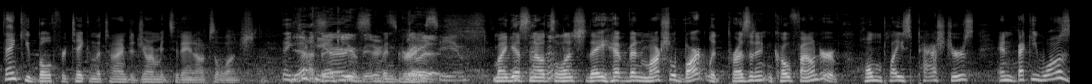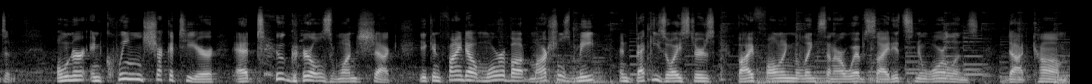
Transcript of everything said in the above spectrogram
Thank you both for taking the time to join me today and out to lunch. Thank yeah, you, Peter. thank you, Peter. been Enjoyed great. it. See you. My guests and out to lunch today have been Marshall Bartlett, president and co founder of Home Place Pastures, and Becky Wasden, owner and queen shucketeer at Two Girls One Shuck. You can find out more about Marshall's meat and Becky's oysters by following the links on our website, itsneworleans.com.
